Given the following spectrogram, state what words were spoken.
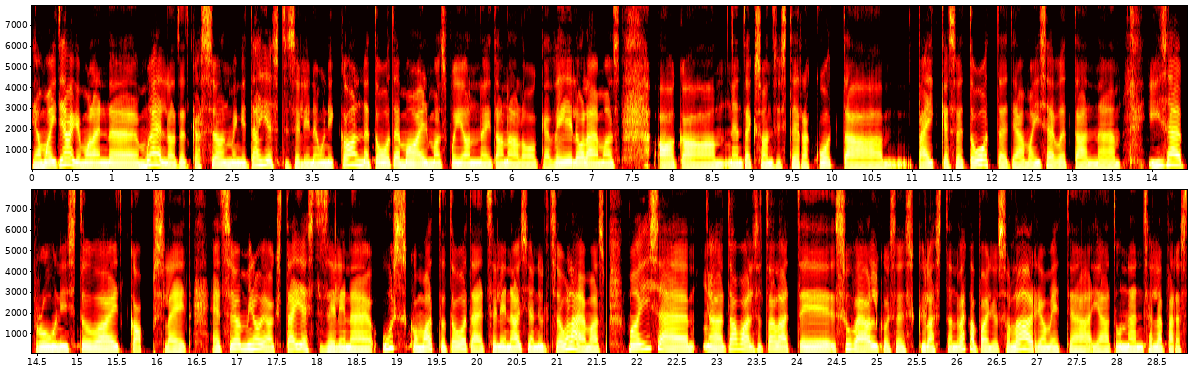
ja ma ei teagi, ma olen äh, mõelnud, et kas see on mingi täiesti selline unikaalne toode maailmas või on neid analooge veel olemas, aga nendeks on siis terrakotta päikesetooted ja ma ise võtan äh, ise pruunistuvaid kapsleid, et see on minu jaoks täiesti selline uskumatu toode, et selline asi on üldse olemas. ma ise äh, tavaliselt alati suve alguses külastan väga palju solaariumit ja, ja tunnen sellepärast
